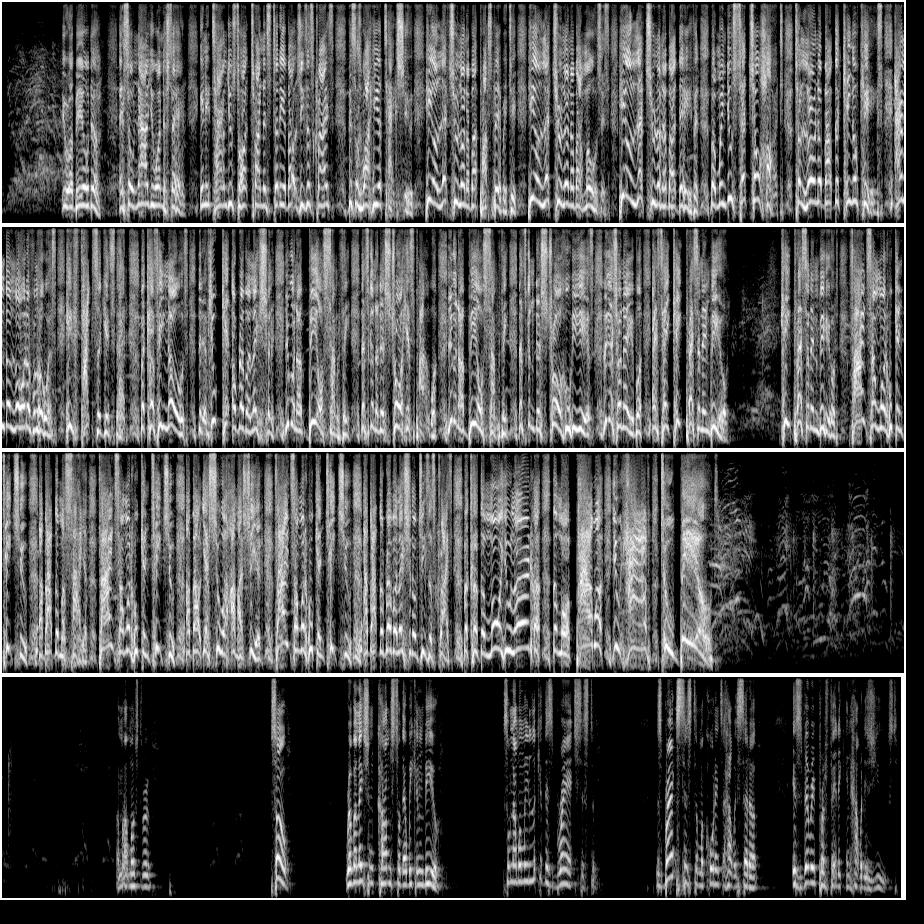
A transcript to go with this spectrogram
You're a builder. And so now you understand. Anytime you start trying to study about Jesus Christ, this is why he attacks you. He'll let you learn about prosperity. He'll let you learn about Moses. He'll let you learn about David. But when you set your heart to learn about the King of Kings and the Lord of Lords, he fights against that because he knows that if you get a revelation, you're going to build something that's going to destroy his power. You're going to build something that's going to destroy who he is. Look at your neighbor and say, keep pressing and build. Keep pressing and build. Find someone who can teach you about the Messiah. Find someone who can teach you about Yeshua HaMashiach. Find someone who can teach you about the revelation of Jesus Christ. Because the more you learn, the more power you have to build. I'm almost through. So, Revelation comes so that we can build. So now, when we look at this branch system, this branch system, according to how it's set up, is very prophetic in how it is used.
